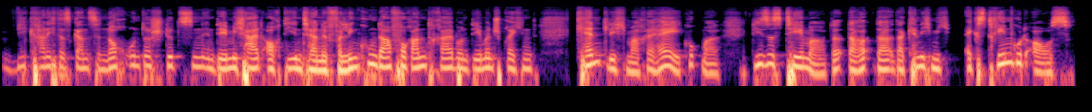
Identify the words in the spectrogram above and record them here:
wie kann ich das Ganze noch unterstützen, indem ich halt auch die interne Verlinkung da vorantreibe und dementsprechend kenntlich mache, hey, guck mal, dieses Thema, da, da, da, kenne ich mich extrem gut aus.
